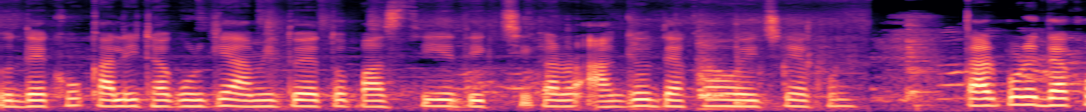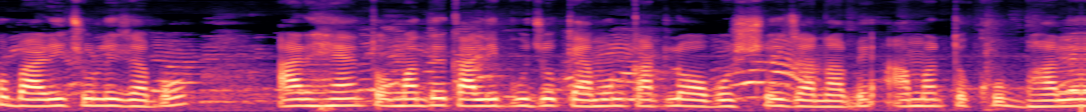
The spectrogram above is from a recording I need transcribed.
তো দেখো কালী ঠাকুরকে আমি তো এত পাশ দিয়ে দেখছি, কারণ আগেও দেখা হয়েছে এখন। তারপরে দেখো বাড়ি চলে যাব। আর হ্যাঁ তোমাদের কালী পুজো কেমন কাটলো অবশ্যই জানাবে। আমার তো খুব ভালো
